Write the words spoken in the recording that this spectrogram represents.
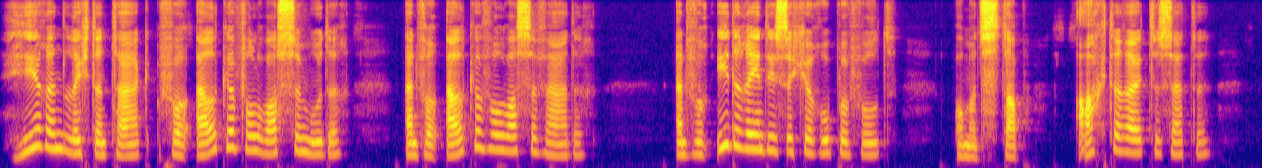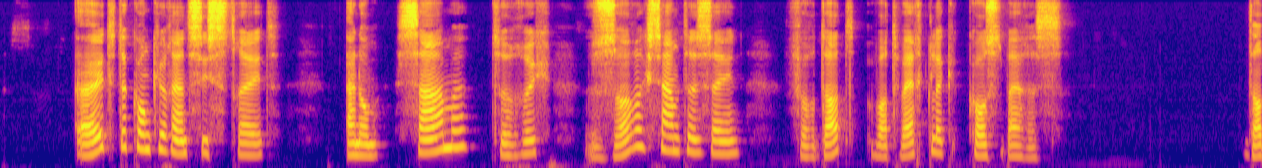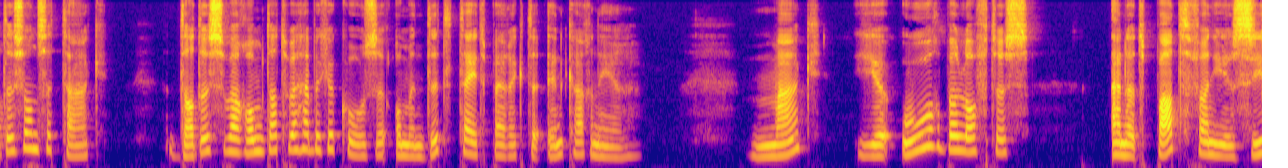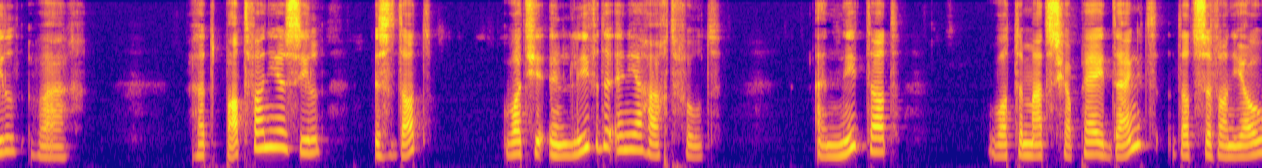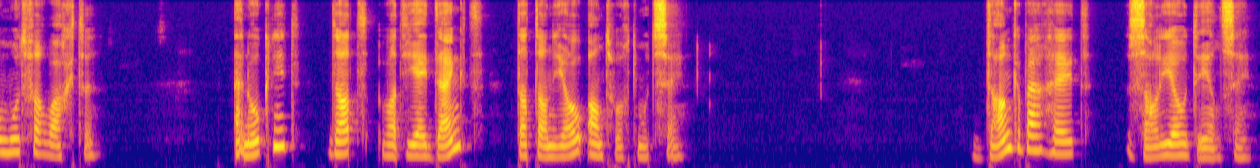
Hierin ligt een taak voor elke volwassen moeder en voor elke volwassen vader en voor iedereen die zich geroepen voelt om een stap achteruit te zetten uit de concurrentiestrijd en om samen terug zorgzaam te zijn voor dat wat werkelijk kostbaar is. Dat is onze taak dat is waarom dat we hebben gekozen om in dit tijdperk te incarneren. Maak je oerbeloftes en het pad van je ziel waar. Het pad van je ziel is dat wat je in liefde in je hart voelt, en niet dat wat de maatschappij denkt dat ze van jou moet verwachten. En ook niet dat wat jij denkt dat dan jouw antwoord moet zijn. Dankbaarheid zal jouw deel zijn.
